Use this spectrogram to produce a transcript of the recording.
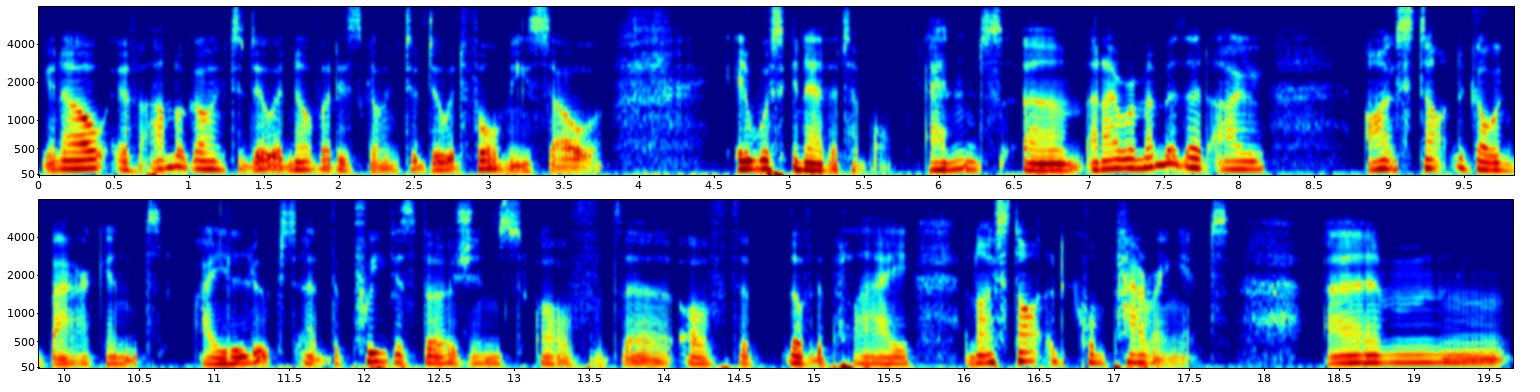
you know, if I'm not going to do it, nobody's going to do it for me. So it was inevitable. And um, and I remember that I I started going back and I looked at the previous versions of the of the of the play and I started comparing it. Um,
